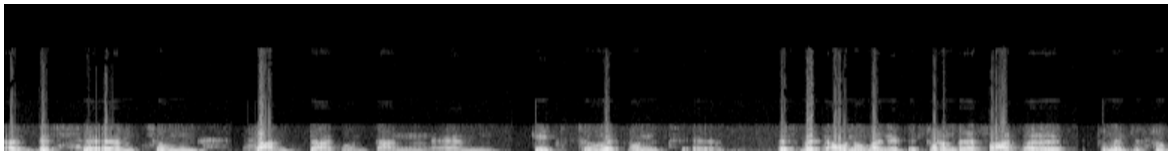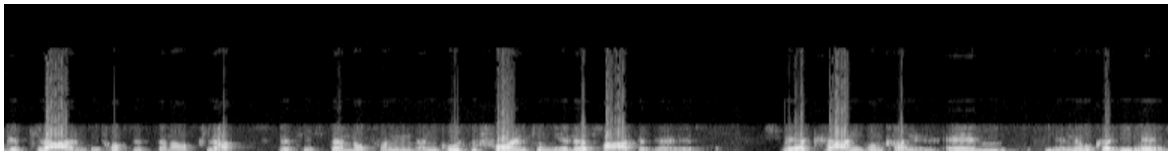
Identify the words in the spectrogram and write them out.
also bis ähm, zum Samstag und dann ähm, geht es zurück und äh, das wird auch nochmal eine besondere Fahrt, weil zumindest so geplant, ich hoffe, dass es dann auch klappt, dass ich dann noch von einem guten Freund von mir, der Vater, der ist schwer krank und kann ähm, in der Ukraine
